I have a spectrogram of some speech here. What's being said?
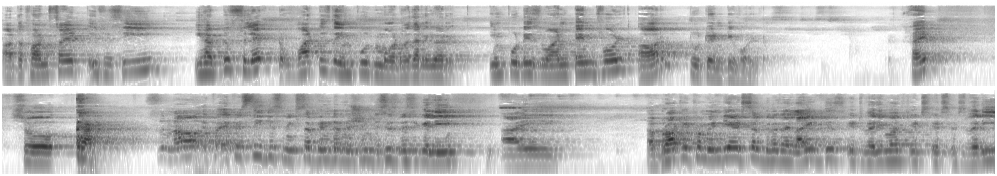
or the front side if you see you have to select what is the input mode whether your input is 110 volt or 220 volt. Right? So so now if, if you see this mixer grinder machine this is basically I I brought it from India itself because I like this. it very much, it's it's, it's very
